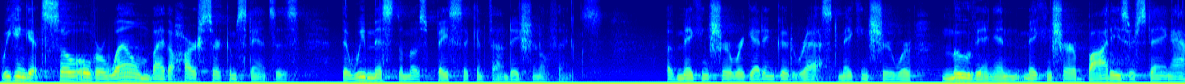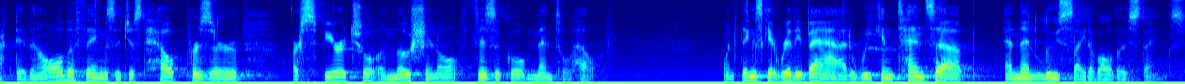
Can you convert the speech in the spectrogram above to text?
We can get so overwhelmed by the harsh circumstances that we miss the most basic and foundational things of making sure we're getting good rest, making sure we're moving, and making sure our bodies are staying active, and all the things that just help preserve our spiritual, emotional, physical, mental health. When things get really bad, we can tense up and then lose sight of all those things.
